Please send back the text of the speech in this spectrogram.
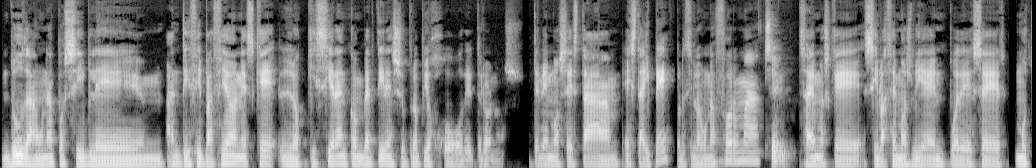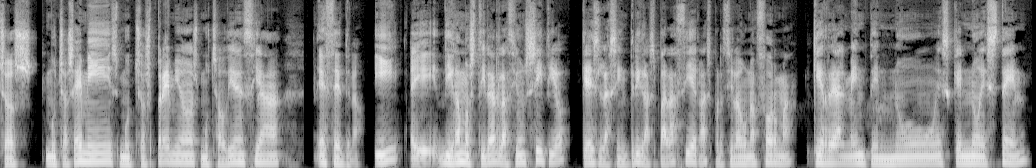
duda, una posible mm, anticipación es que lo quisieran convertir en su propio juego de tronos. Tenemos esta, esta IP, por decirlo de alguna forma, Sí. Sabemos que si lo hacemos bien puede ser muchos, muchos Emmys, muchos premios, mucha audiencia, etcétera. Y, eh, digamos, tirarla hacia un sitio que es las intrigas palaciegas, por decirlo de alguna forma, que realmente no es que no estén,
